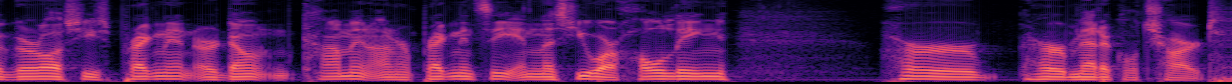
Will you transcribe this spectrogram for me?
a girl if she's pregnant or don't comment on her pregnancy unless you are holding her her medical chart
